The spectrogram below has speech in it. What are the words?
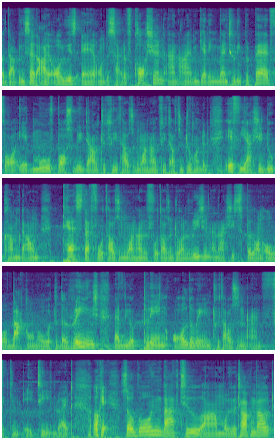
but that being said i always err on the side of caution and i am getting mentally prepared for a move possibly down to 3100 3200 if we actually do come down test that 4100 4200 region and actually spill on over back on over to the range that we were playing all the way in 2018 right? Okay so going back to um, what we were talking about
